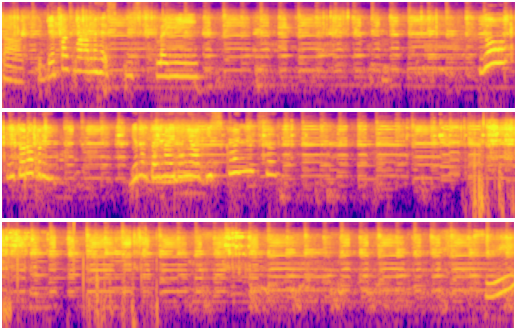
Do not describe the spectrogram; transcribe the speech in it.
Tak, kde pak máme hezký skleník? Jo, je to dobrý. Jenom tady najdu nějaký sklenice. Tři.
